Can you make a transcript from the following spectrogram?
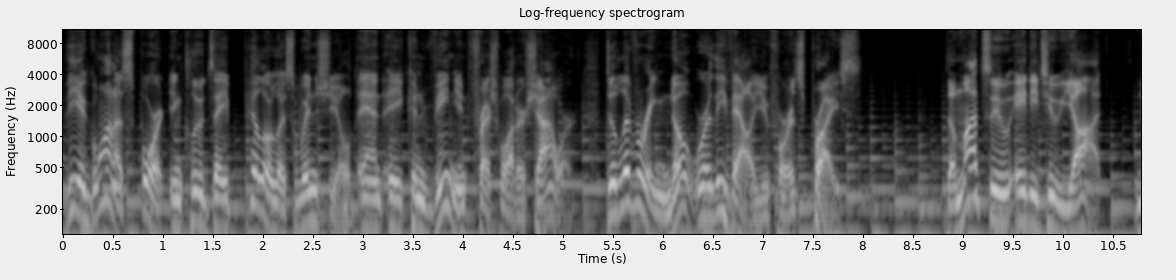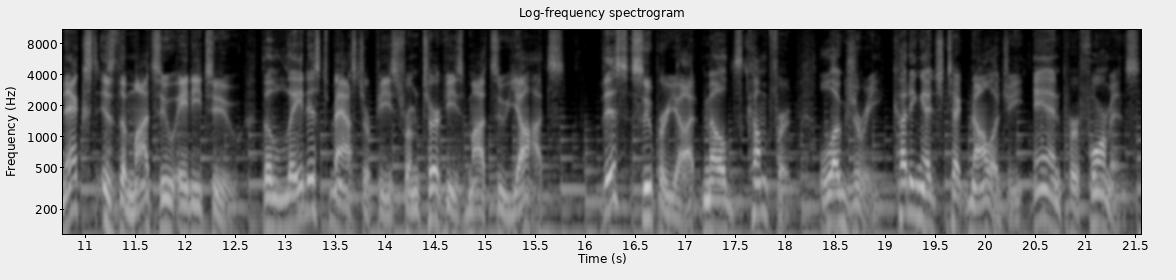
The Iguana Sport includes a pillarless windshield and a convenient freshwater shower, delivering noteworthy value for its price. The Mazu 82 Yacht Next is the Mazu 82, the latest masterpiece from Turkey's Mazu Yachts. This super yacht melds comfort, luxury, cutting-edge technology, and performance,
